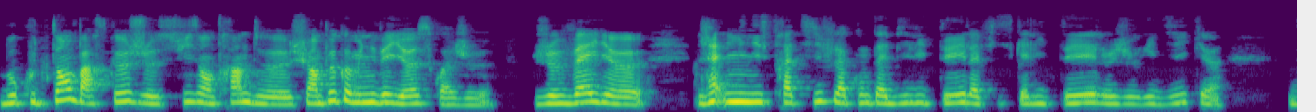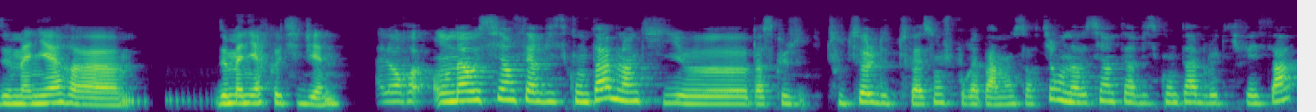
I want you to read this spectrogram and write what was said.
beaucoup de temps parce que je suis en train de, je suis un peu comme une veilleuse quoi. Je je veille euh, l'administratif, la comptabilité, la fiscalité, le juridique euh, de manière euh, de manière quotidienne. Alors, on a aussi un service comptable hein, qui, parce que toute seule de toute façon, je pourrais pas m'en sortir. On a aussi un service comptable qui fait ça.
